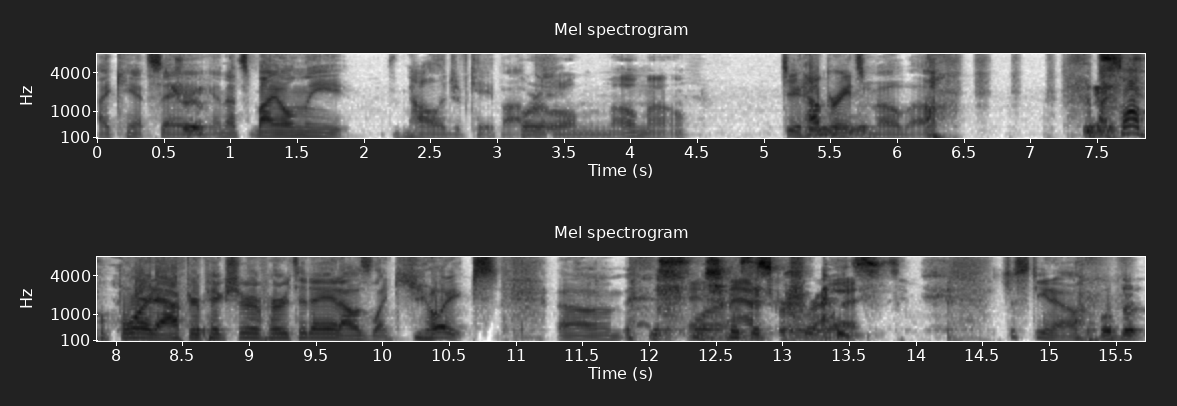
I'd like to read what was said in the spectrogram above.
I can't say, True. and that's my only knowledge of K-pop. Poor little Momo. Dude, how great's Ooh. Momo? I saw a before and after picture of her today, and I was like, "Yikes!" Um, Jesus after what? Christ. just you know, Well, but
